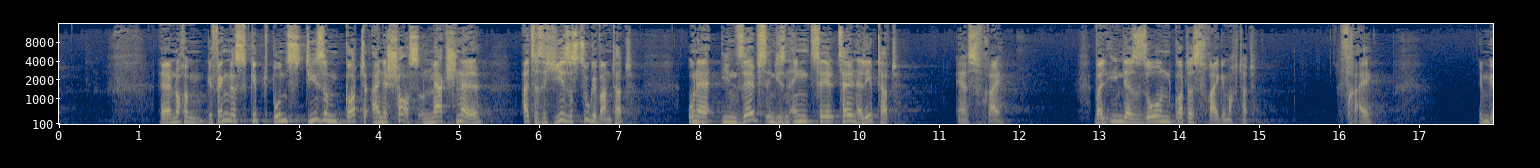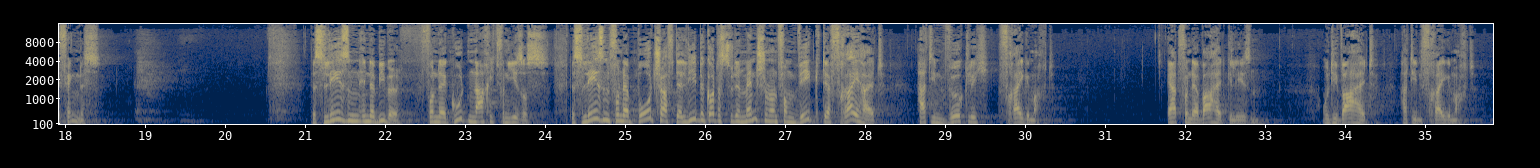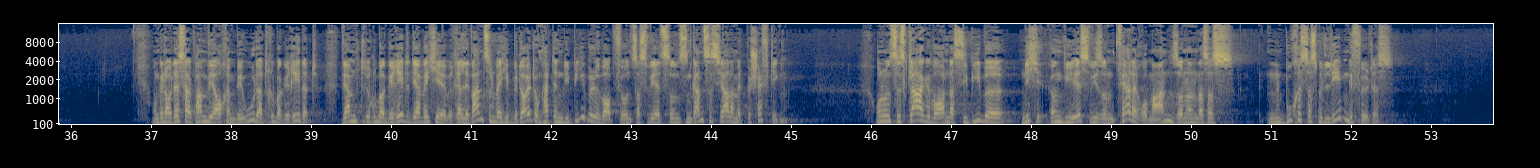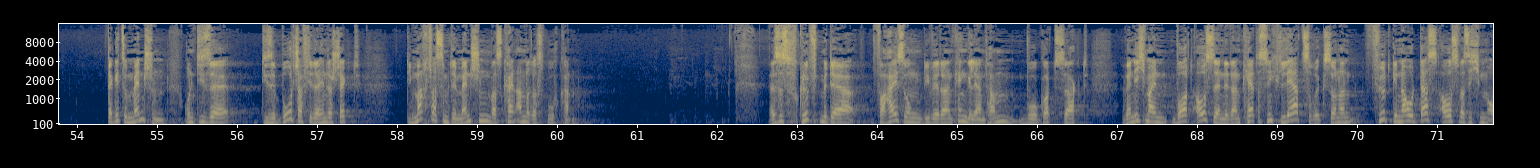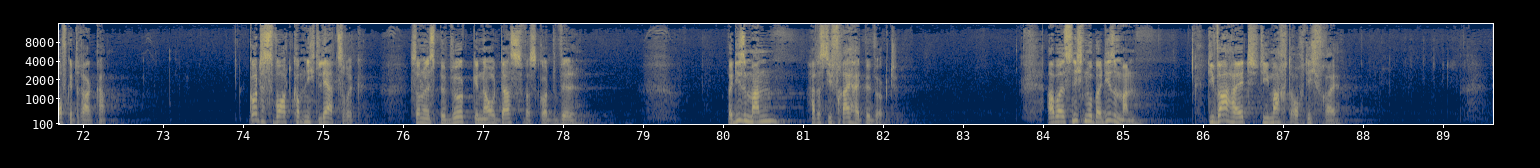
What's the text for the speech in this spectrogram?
Äh, noch im Gefängnis gibt Bunz diesem Gott eine Chance und merkt schnell, als er sich Jesus zugewandt hat und er ihn selbst in diesen engen Zellen erlebt hat, er ist frei. Weil ihn der Sohn Gottes frei gemacht hat. Frei. Im Gefängnis. Das Lesen in der Bibel von der guten Nachricht von Jesus, das Lesen von der Botschaft der Liebe Gottes zu den Menschen und vom Weg der Freiheit hat ihn wirklich frei gemacht. Er hat von der Wahrheit gelesen und die Wahrheit hat ihn frei gemacht. Und genau deshalb haben wir auch im BU darüber geredet. Wir haben darüber geredet, ja, welche Relevanz und welche Bedeutung hat denn die Bibel überhaupt für uns, dass wir jetzt uns ein ganzes Jahr damit beschäftigen. Und uns ist klar geworden, dass die Bibel nicht irgendwie ist wie so ein Pferderoman, sondern dass es ein Buch ist, das mit Leben gefüllt ist. Da geht es um Menschen. Und diese, diese Botschaft, die dahinter steckt, die macht was mit den Menschen, was kein anderes Buch kann. Es ist verknüpft mit der Verheißung, die wir dann kennengelernt haben, wo Gott sagt, wenn ich mein Wort aussende, dann kehrt es nicht leer zurück, sondern führt genau das aus, was ich ihm aufgetragen habe. Gottes Wort kommt nicht leer zurück, sondern es bewirkt genau das, was Gott will. Bei diesem Mann hat es die Freiheit bewirkt. Aber es ist nicht nur bei diesem Mann. Die Wahrheit, die macht auch dich frei.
